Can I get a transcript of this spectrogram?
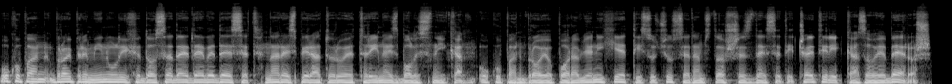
Ukupan broj preminulih do sada je 90, na respiratoru je 13 bolesnika. Ukupan broj oporavljenih je 1764, kazao je Beroš.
